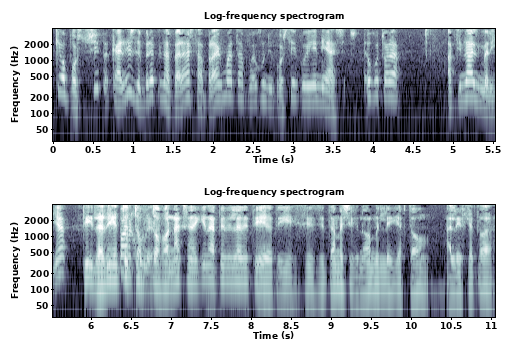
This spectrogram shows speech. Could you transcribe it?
και όπως τους είπε, κανείς δεν πρέπει να περάσει τα πράγματα που έχουν υποστεί η οικογένειάς σας. Εγώ τώρα, από την άλλη μεριά. Τι, δηλαδή, γιατί το, υπάρχουνε- τον φωνάξανε εκεί να πει δηλαδή τι, ότι ζητάμε συγγνώμη, λέει γι' αυτό. Αλήθεια τώρα.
